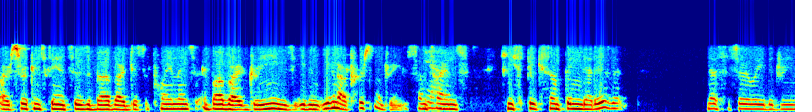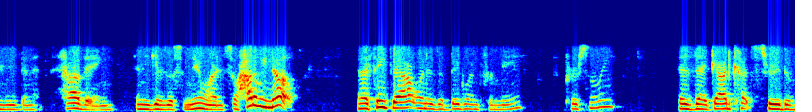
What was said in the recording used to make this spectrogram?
our circumstances, above our disappointments, above our dreams, even even our personal dreams? Sometimes He speaks something that isn't necessarily the dream we've been having, and He gives us a new one. So how do we know? And I think that one is a big one for me personally, is that God cuts through the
